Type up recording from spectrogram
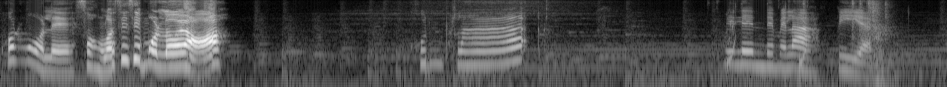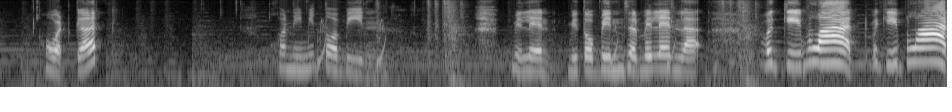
โคตรโหดเลย 240 หมดเลยเหรอ คุณพระ ไม่เล่นได้ไหมล่ะ เปลี่ยน โหดเกิด คนนี้มีตัวบิน ไม่เล่น มีตัวบินฉันไม่เล่นละ เมื่อกี้พลาด เมื่อกี้พลาด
